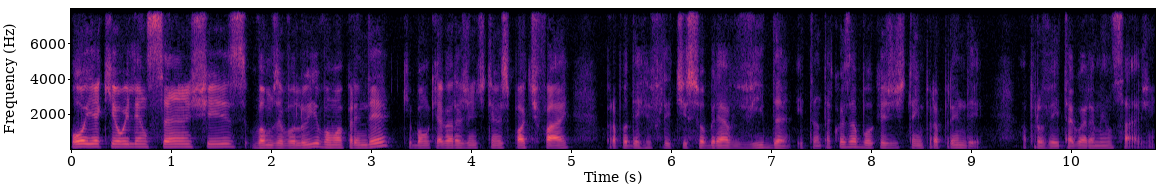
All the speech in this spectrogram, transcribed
Oi, aqui é o William Sanches. Vamos evoluir? Vamos aprender? Que bom que agora a gente tem o Spotify para poder refletir sobre a vida e tanta coisa boa que a gente tem para aprender. Aproveita agora a mensagem.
